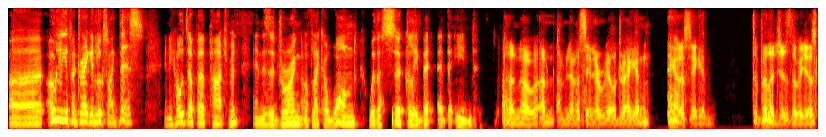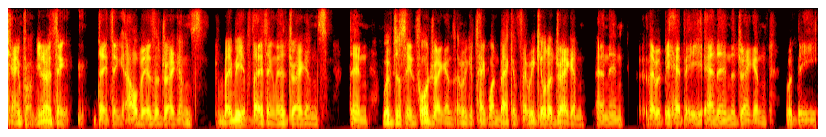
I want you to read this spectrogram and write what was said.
Uh, only if a dragon looks like this. And he holds up a parchment, and there's a drawing of like a wand with a circly bit at the end. I don't know. i I've never seen a real dragon. Hang on a second the villages that we just came from, you don't think they think owlbears are dragons. Maybe if they think they're dragons, then we've just seen four dragons and we could take one back and say we killed a dragon. And then they would be happy and then the dragon would be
